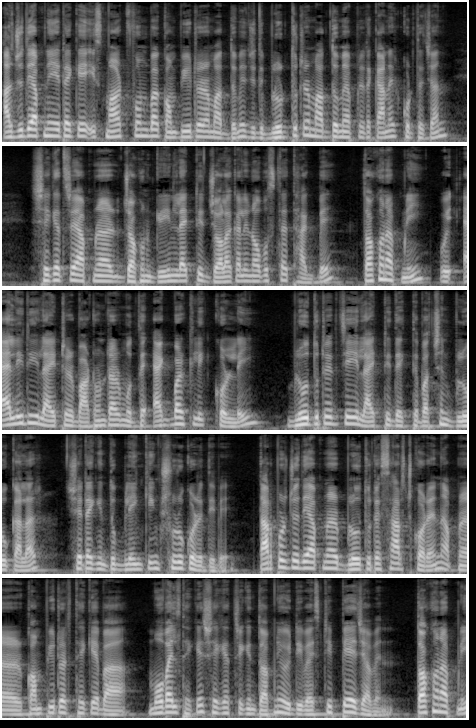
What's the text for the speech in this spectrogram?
আর যদি আপনি এটাকে স্মার্টফোন বা কম্পিউটারের মাধ্যমে, যদি ব্লুটুথের মাধ্যমে আপনি এটা কানেক্ট করতে চান, সেক্ষেত্রে আপনার যখন গ্রিন লাইটটি জলাকালীন অবস্থায় থাকবে, তখন আপনি ওই এলইডি লাইটের বাটনটার মধ্যে একবার ক্লিক করলেই ব্লুটুথের যেই লাইটটি দেখতে পাচ্ছেন, ব্লু কালার, সেটা কিন্তু ব্লিঙ্কিং শুরু করে দিবে। তারপর যদি আপনার ব্লুটুথে সার্চ করেন, আপনার কম্পিউটার থেকে বা মোবাইল থেকে, সেক্ষেত্রে কিন্তু আপনি ওই ডিভাইসটি পেয়ে যাবেন। তখন আপনি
